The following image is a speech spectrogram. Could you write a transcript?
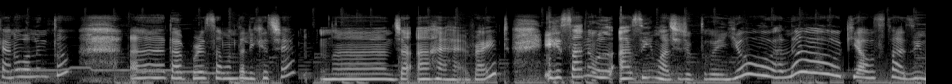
কেন বলেন তো? তারপরে সামান্তা লিখেছে হ্যাঁ হ্যাঁ রাইট এহসানুল আজিম আছে যুক্ত হয়ে। ইয়ো হ্যালো কি অবস্থা আজিম?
